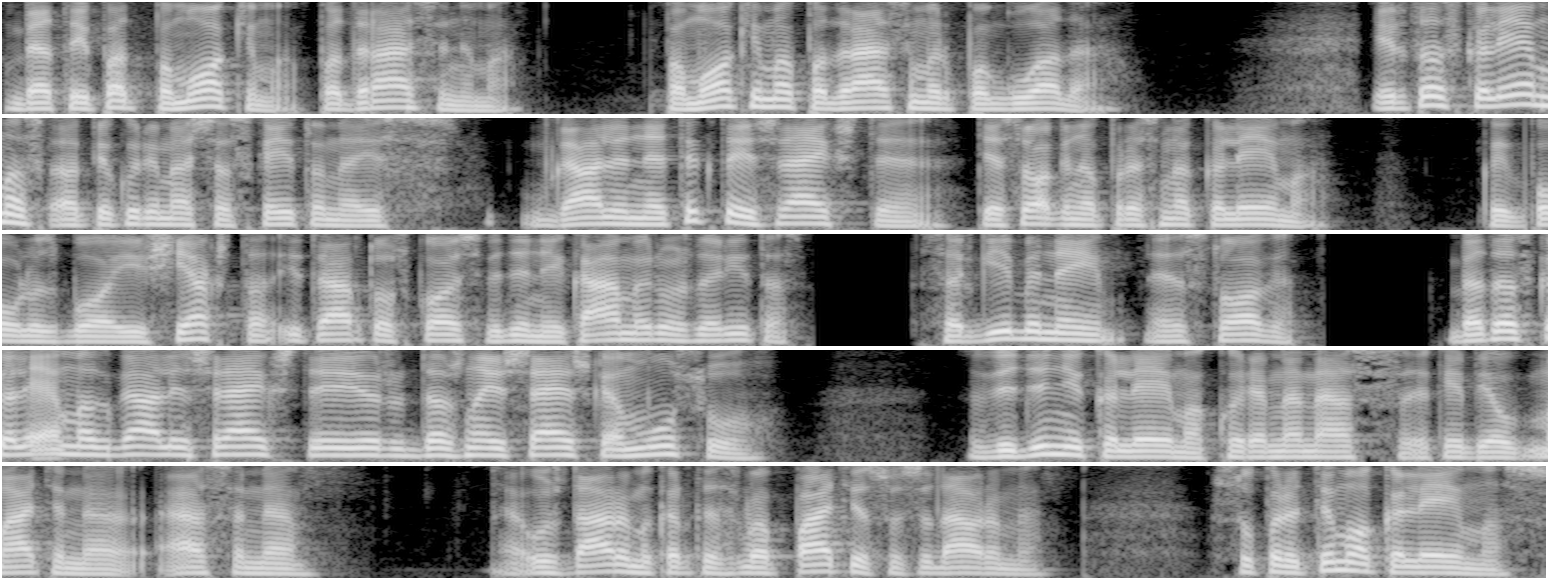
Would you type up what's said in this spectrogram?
bet taip pat pamokymą, padrasinimą. Pamokymą, padrasinimą ir paguodą. Ir tas kalėjimas, apie kurį mes čia skaitome, jis gali ne tik tai išreikšti tiesioginę prasme kalėjimą, kaip Paulius buvo išiekšta, įtvertos kojos vidiniai kamerų uždarytas, sargybiniai e, stovi. Bet tas kalėjimas gali išreikšti ir dažnai išreiškia mūsų vidinį kalėjimą, kuriame mes, kaip jau matėme, esame e, uždaromi kartais arba patys susidarome. Supratimo kalėjimas,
